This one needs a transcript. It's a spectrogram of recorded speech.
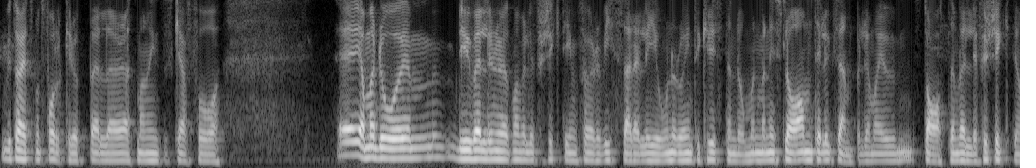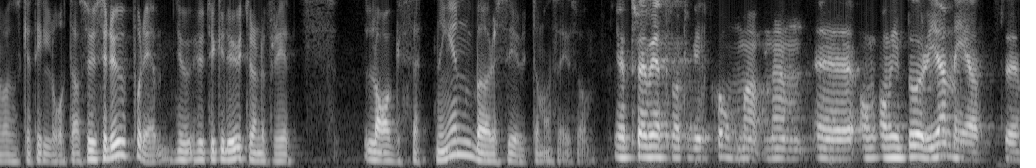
Vi tar ett mot folkgrupp eller att man inte ska få Eh, Eh, ja, men då, eh, det är ju väldigt nu att man är väldigt försiktig inför vissa religioner och inte kristendomen. Men islam till exempel är man ju staten väldigt försiktig med vad som ska tillåtas. Hur ser du på det? Hur, hur tycker du yttrandefrihetslagsättningen bör se ut om man säger så? Jag tror jag vet vart du vill komma. Men eh, om, om, vi börjar med att eh,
